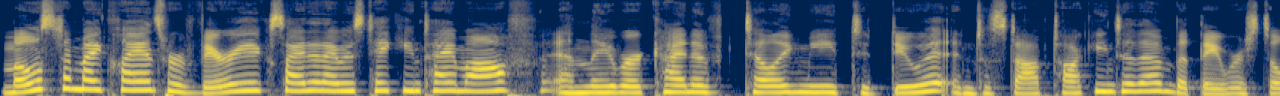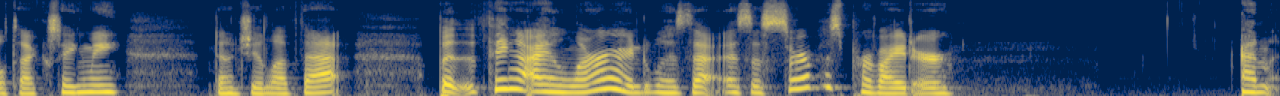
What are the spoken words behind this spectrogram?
most of my clients were very excited I was taking time off and they were kind of telling me to do it and to stop talking to them, but they were still texting me. Don't you love that? But the thing I learned was that as a service provider, and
